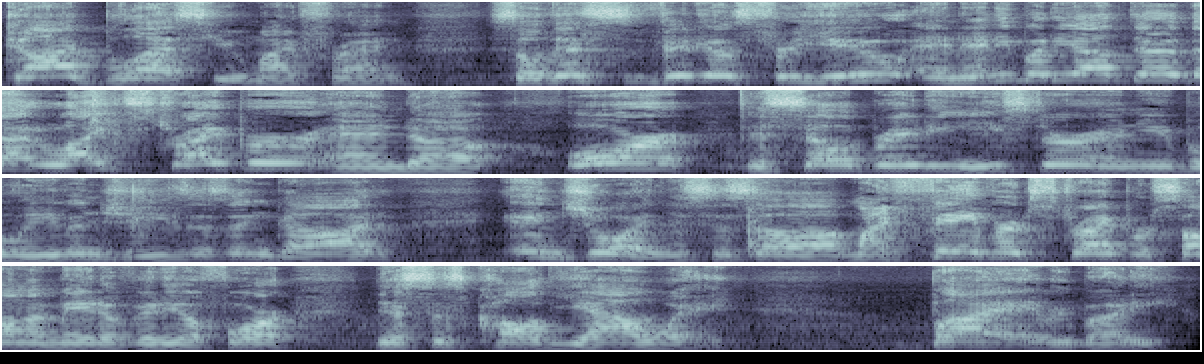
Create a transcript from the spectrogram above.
God bless you, my friend. So this video is for you and anybody out there that likes Stryper and uh, or is celebrating Easter and you believe in Jesus and God. Enjoy. This is uh, my favorite Stryper song I made a video for. This is called Yahweh. Bye, everybody.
